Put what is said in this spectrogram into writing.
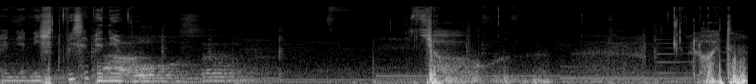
wenn ihr nicht wisst, wenn ihr. Ja. Leute,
